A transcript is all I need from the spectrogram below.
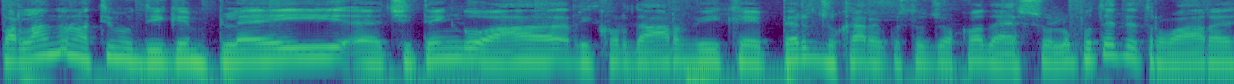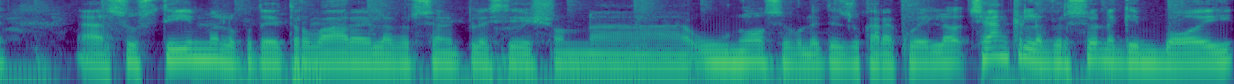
Parlando un attimo di gameplay, eh, ci tengo a ricordarvi che per giocare questo gioco adesso lo potete trovare eh, su Steam, lo potete trovare la versione PlayStation 1 eh, se volete giocare a quello. C'è anche la versione Game Boy,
